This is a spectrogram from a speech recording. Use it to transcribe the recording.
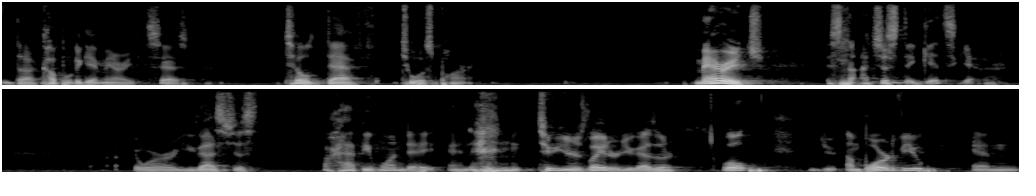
the couple to get married. He says, till death to us part. Marriage is not just a get together, or you guys just are happy one day, and, and two years later, you guys are, well, I'm bored of you, and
